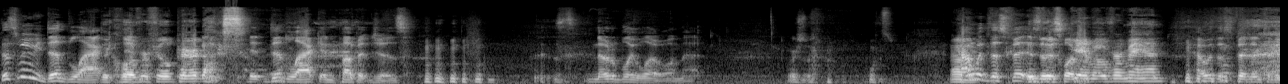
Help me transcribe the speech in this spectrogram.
This movie did lack. the Cloverfield paradox? It did lack in puppet jizz. it's notably low on that. Where's, what's, How would this fit Is into the this Clover? game over, man? How would this fit into the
